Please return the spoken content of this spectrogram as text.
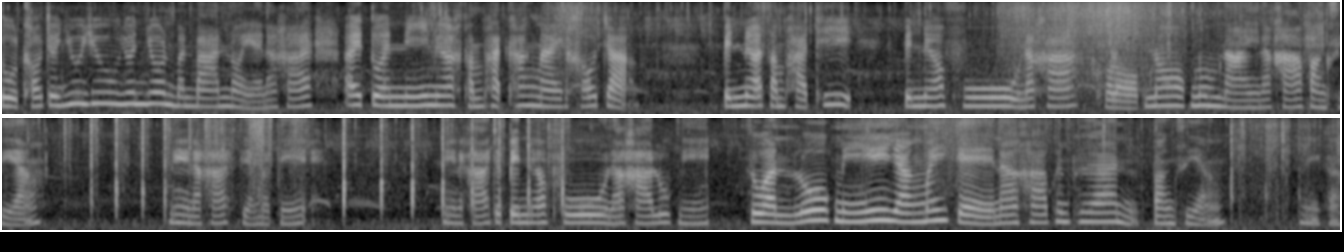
ตูดเขาจะยู่ยู่ย่นย่นบานๆหน่อยนะคะ ไอตัวนี้เนื้อสัมผัสข้างในเขาจะเป็นเนื้อสัมผัสที่ เป็นเนื้อฟูนะคะ กรอบนอกนุ่มในนะคะ ฟังเสียง นี่นะคะ เสียงแบบนี้ นี่นะคะ จะเป็นเนื้อฟูนะคะ ลูกนี้ ส่วนลูกนี้ยังไม่แก่นะคะ เพื่อนๆ ฟังเสียง นี่ค่ะ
